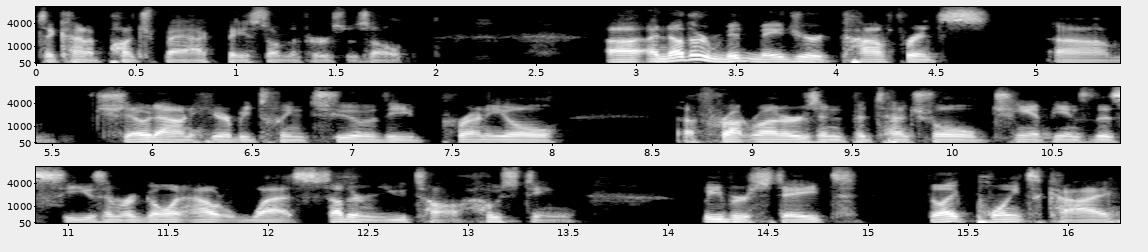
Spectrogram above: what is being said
to kind of punch back based on the first result. Uh, another mid major conference um, showdown here between two of the perennial uh, front runners and potential champions this season. We're going out west, Southern Utah hosting Weber State. If you like points, Ky,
